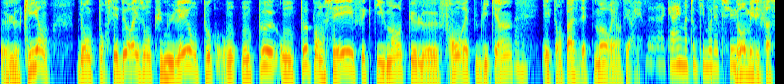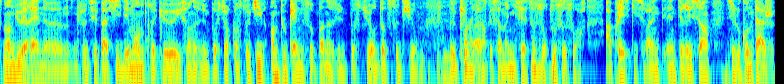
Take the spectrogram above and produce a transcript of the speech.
de, de, le client. Donc pour ces deux raisons cumulées, on peut, penser effectivement que le Front républicain mhm. Est en passe d'être mort et enterré. Karim, un tout petit mot là-dessus. Non, mais l'effacement du RN, euh, je ne sais pas s'il démontre qu'ils sont dans une posture constructive. En tout cas, ils ne sont pas dans une posture d'obstruction. Donc voilà ce que ça manifeste mhm. surtout ce soir. Après, ce qui sera intéressant, c'est le comptage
